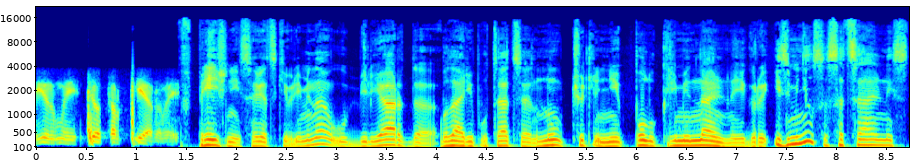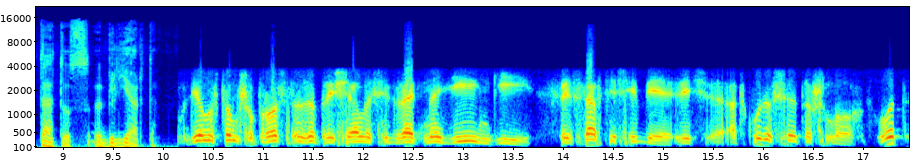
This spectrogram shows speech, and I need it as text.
фирмой Петр Первый. В прежние советские времена у бильярда была репутация, ну, чуть ли не полукриминальной игры. Изменился социальный статус бильярда? Дело в том, что просто запрещалось играть на деньги – Представьте себе, ведь откуда все это шло? Вот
